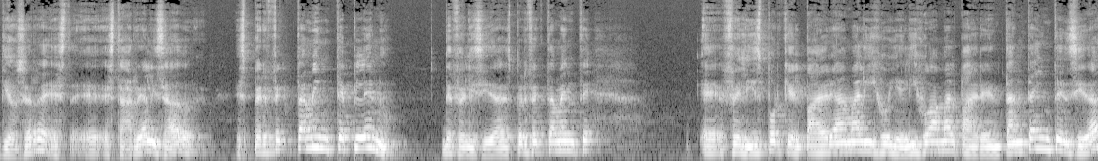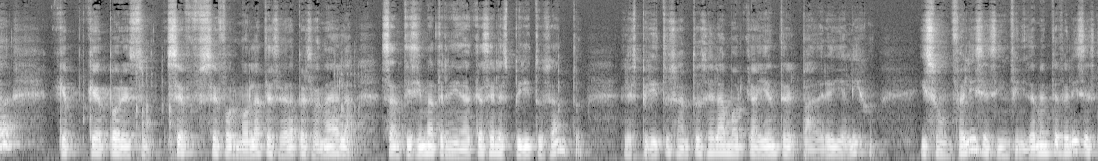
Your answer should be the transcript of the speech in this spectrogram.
Dios este, está realizado, es perfectamente pleno de felicidad, es perfectamente eh, feliz porque el Padre ama al Hijo y el Hijo ama al Padre en tanta intensidad que, por eso se, formó la tercera persona de la Santísima Trinidad, que es el Espíritu Santo. El Espíritu Santo es el amor que hay entre el Padre y el Hijo. Y son felices, infinitamente felices.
